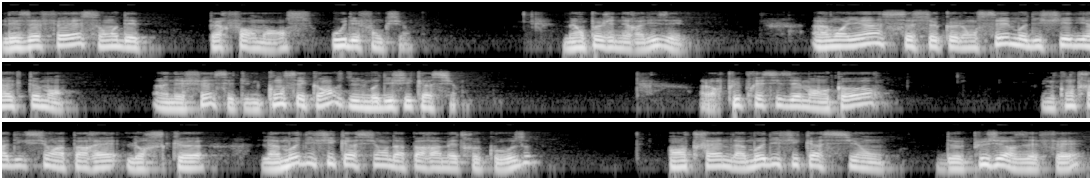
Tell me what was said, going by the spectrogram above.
Les effets sont des performances ou des fonctions. Mais on peut généraliser. Un moyen, c'est ce que l'on sait modifier directement. Un effet, c'est une conséquence d'une modification. Alors plus précisément encore, une contradiction apparaît lorsque la modification d'un paramètre cause entraîne la modification de plusieurs effets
